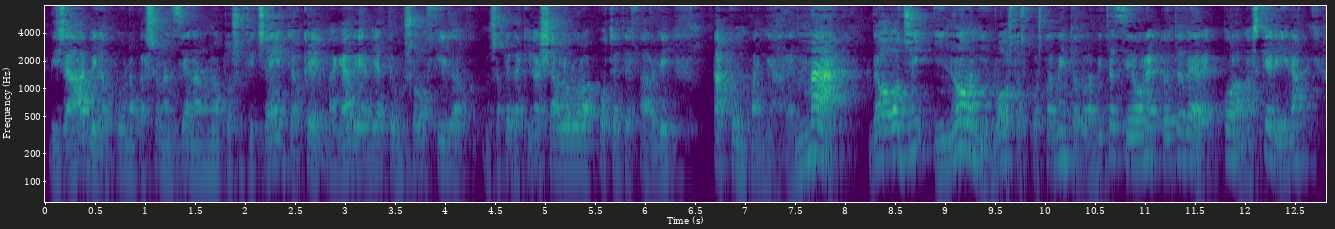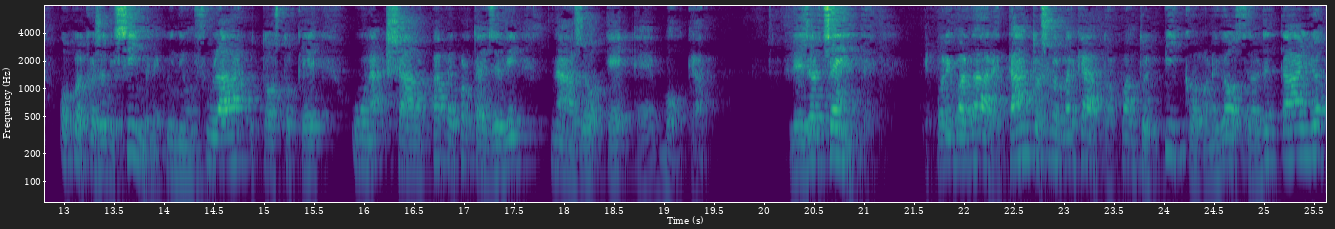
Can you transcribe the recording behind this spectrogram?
disabile oppure una persona anziana non autosufficiente o che magari abbiate un solo figlio, non sapete a chi lasciarlo, allora potete farvi accompagnare. Ma da oggi in ogni vostro spostamento dall'abitazione dovete avere o la mascherina o qualcosa di simile, quindi un foulard piuttosto che una sciarpa per proteggervi naso e eh, bocca. L'esercente e può riguardare tanto il supermercato quanto il piccolo negozio del dettaglio,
